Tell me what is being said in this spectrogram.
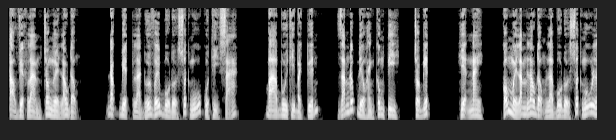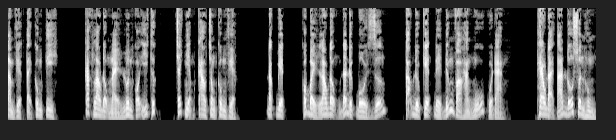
tạo việc làm cho người lao động, đặc biệt là đối với bộ đội xuất ngũ của thị xã. Bà Bùi Thị Bạch Tuyến, giám đốc điều hành công ty, cho biết hiện nay có 15 lao động là bộ đội xuất ngũ làm việc tại công ty. Các lao động này luôn có ý thức, trách nhiệm cao trong công việc. Đặc biệt, có 7 lao động đã được bồi dưỡng, tạo điều kiện để đứng vào hàng ngũ của Đảng. Theo Đại tá Đỗ Xuân Hùng,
